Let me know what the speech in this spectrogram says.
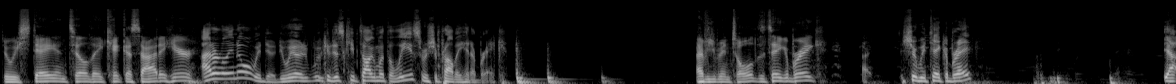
do we stay until they kick us out of here? I don't really know what we do do we we could just keep talking about the Leafs or we should probably hit a break Have you been told to take a break? should we take a break yeah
